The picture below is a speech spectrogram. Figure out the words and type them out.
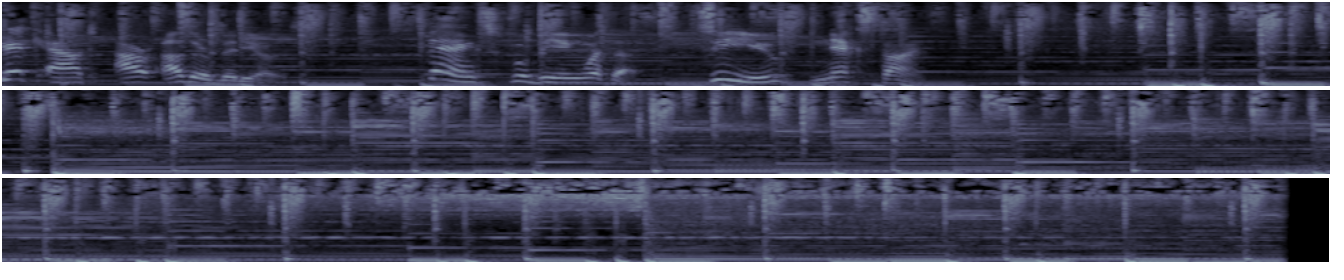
check out our other videos. Thanks for being with us. See you next time.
